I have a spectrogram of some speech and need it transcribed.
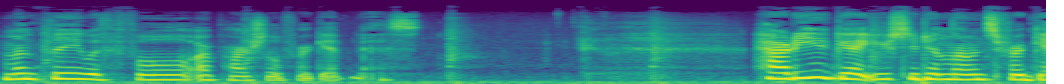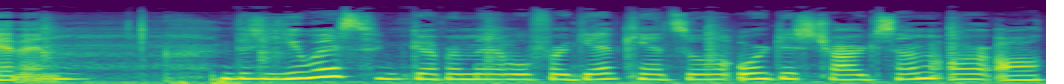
monthly with full or partial forgiveness. How do you get your student loans forgiven? The U.S. government will forgive, cancel, or discharge some or all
